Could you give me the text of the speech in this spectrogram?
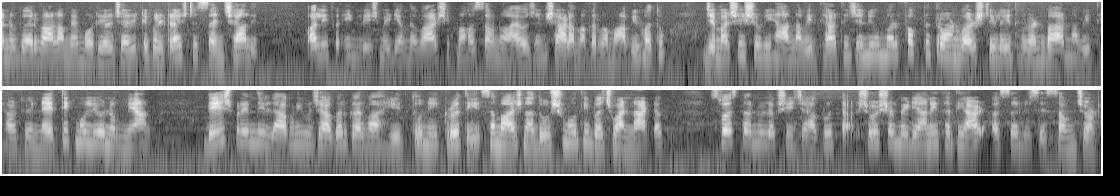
Manubarwala memorial charitable trust સંચાલિત અલીફ ઇંગ્લિશ મીડિયમના વાર્ષિક મહોત્સવનું આયોજન શાળામાં કરવામાં આવ્યું હતું, જેમાં શિશુ વિહારના વિદ્યાર્થી જેની ઉંમર ફક્ત ત્રણ વર્ષથી લઈ ધોરણ બારના વિદ્યાર્થીઓએ નૈતિક મૂલ્યોનું જ્ઞાન, દેશપ્રેમની લાગણી ઉજાગર કરવા હેતુની કૃતિ, સમાજના દૂષણોથી બચવા નાટક, સ્વસ્થ અનુલક્ષી જાગૃતતા, સોશિયલ મીડિયાની થતી આડઅસર વિશે સમજણ,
